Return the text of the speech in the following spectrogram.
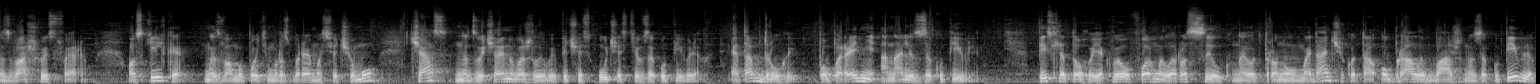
з вашої сфери, оскільки ми з вами потім розберемося, чому час надзвичайно важливий під час участі в закупівлях. Етап другий попередній аналіз закупівлі. Після того, як ви оформили розсилку на електронному майданчику та обрали бажану закупівлю,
